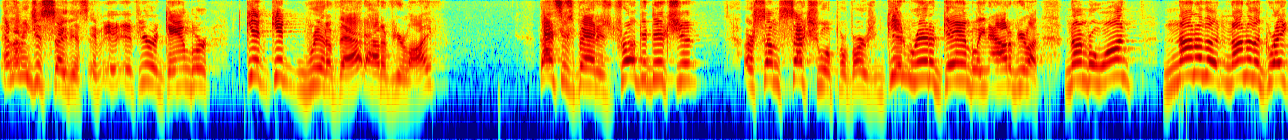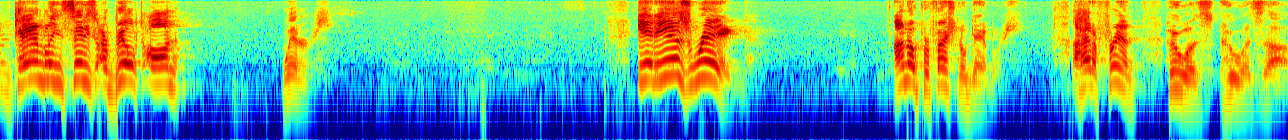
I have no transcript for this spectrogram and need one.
And let me just say this if, if you're a gambler, get, get rid of that out of your life. That's as bad as drug addiction or some sexual perversion. Get rid of gambling out of your life. Number one, none of the, none of the great gambling cities are built on winners. It is rigged. I know professional gamblers. I had a friend who was, who was uh,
